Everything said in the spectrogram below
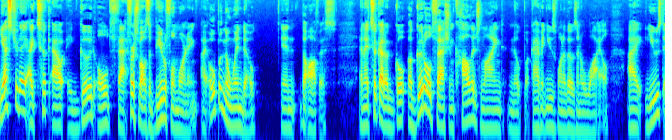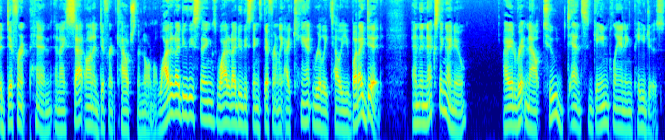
Yesterday, I took out a good old fat. First of all, it was a beautiful morning. I opened the window in the office and I took out a, go- a good old fashioned college lined notebook. I haven't used one of those in a while. I used a different pen and I sat on a different couch than normal. Why did I do these things? Why did I do these things differently? I can't really tell you, but I did. And the next thing I knew, I had written out two dense game planning pages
